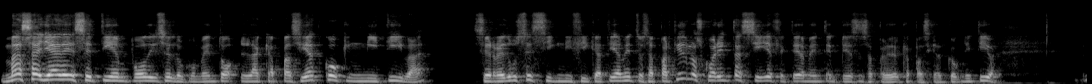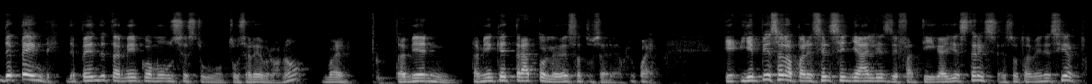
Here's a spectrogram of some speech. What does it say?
Más allá de ese tiempo, dice el documento, la capacidad cognitiva se reduce significativamente. O sea, a partir de los 40 sí, efectivamente empiezas a perder capacidad cognitiva. Depende, depende también cómo uses tu, cerebro, ¿no? Bueno, también, también qué trato le des a tu cerebro. Bueno, y, empiezan a aparecer señales de fatiga y estrés, eso también es cierto.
